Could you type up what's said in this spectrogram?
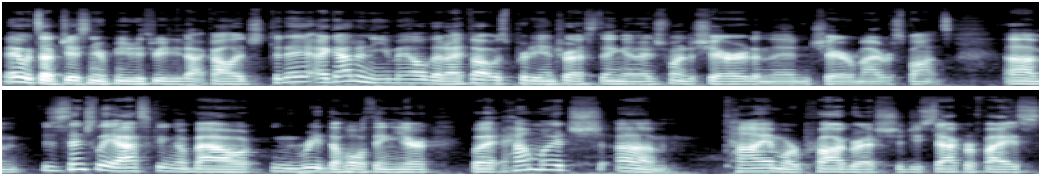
Hey, what's up? Jason here from Unity3D.college. Today I got an email that I thought was pretty interesting and I just wanted to share it and then share my response. Um, it's essentially asking about, you can read the whole thing here, but how much um, time or progress should you sacrifice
